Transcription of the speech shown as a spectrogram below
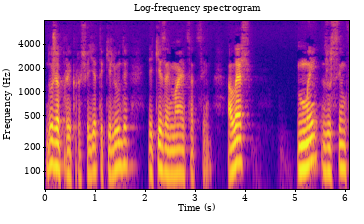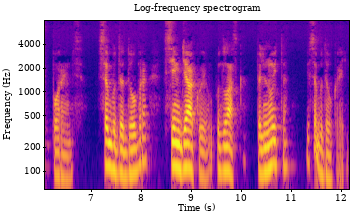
Дуже прикро, що є такі люди, які займаються цим. Але ж ми з усім впораємося. Все буде добре. Всім дякую, будь ласка, пильнуйте, і все буде Україна.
